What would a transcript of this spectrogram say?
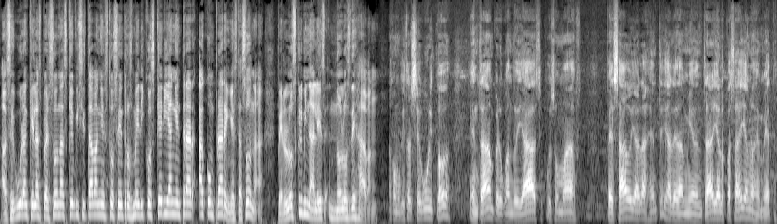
aseguran que las personas que visitaban estos centros médicos querían entrar a comprar en esta zona, pero los criminales no los dejaban. Como que está el seguro y todo, entraban, pero cuando ya se puso más pesado, ya la gente ya le da miedo entrar, ya los pasajes ya no se meten,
